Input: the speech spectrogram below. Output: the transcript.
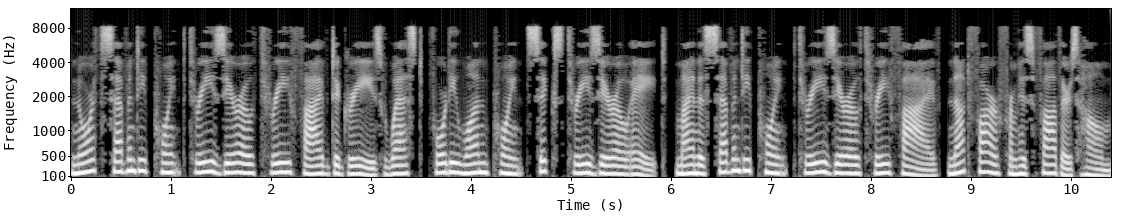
north 70.3035 degrees west 41.6308, minus 70.3035, not far from his father's home.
